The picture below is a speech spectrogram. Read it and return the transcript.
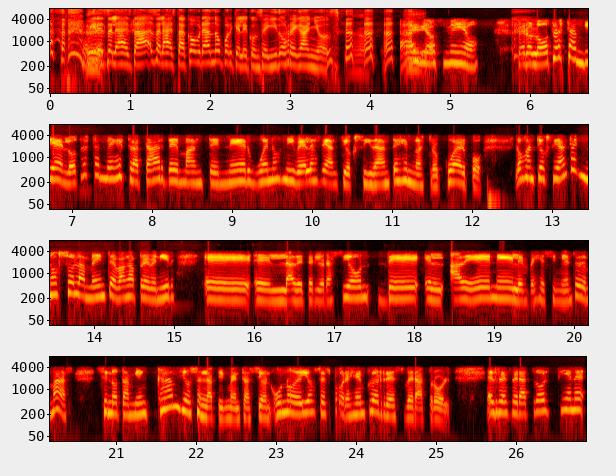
Mire, eh. se las está, se las está cobrando porque le conseguí dos regaños. Ay, Dios mío. Pero lo otro es también, lo otro es también es tratar de mantener buenos niveles de antioxidantes en nuestro cuerpo. Los antioxidantes no solamente van a prevenir eh, la deterioración del ADN, el envejecimiento y demás, sino también cambios en la pigmentación. Uno de ellos es, por ejemplo, el resveratrol. El resveratrol tiene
